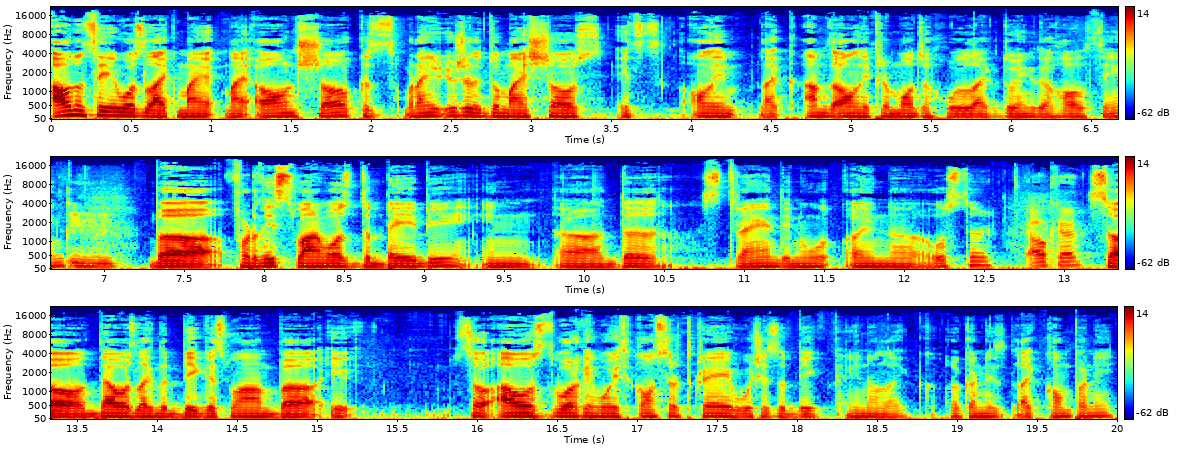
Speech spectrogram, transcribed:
I wouldn't say it was like my my own show because when I usually do my shows, it's only like I'm the only promoter who like doing the whole thing. Mhm. But for this one was the baby in uh, the Strand in Wo- in uh, Worcester. Okay. So that was like the biggest one. But it, so I was working with Concert Crave, which is a big you know like organiz like company.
